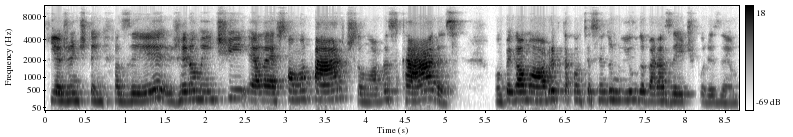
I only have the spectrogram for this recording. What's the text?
que a gente tem que fazer, geralmente ela é só uma parte, são obras caras. Vamos pegar uma obra que está acontecendo no Ilda Barazete, por exemplo.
